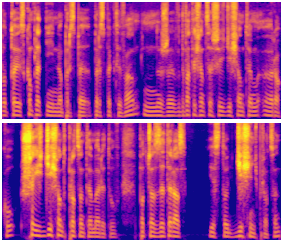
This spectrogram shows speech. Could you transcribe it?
bo to jest kompletnie inna perspe perspektywa, mm, że w 2060 roku 60% emerytów, podczas gdy teraz jest to 10%.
